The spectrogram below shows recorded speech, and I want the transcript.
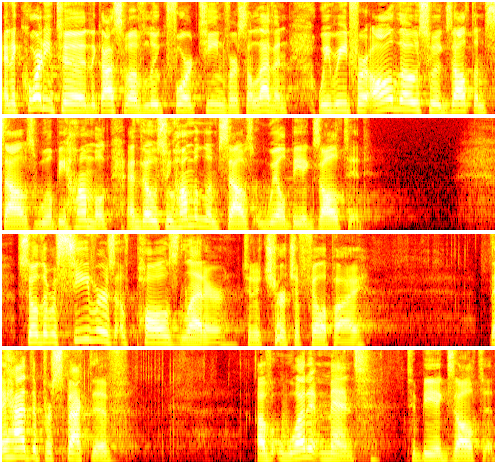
And according to the Gospel of Luke 14, verse 11, we read, For all those who exalt themselves will be humbled, and those who humble themselves will be exalted. So the receivers of Paul's letter to the church of Philippi, they had the perspective of what it meant to be exalted.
